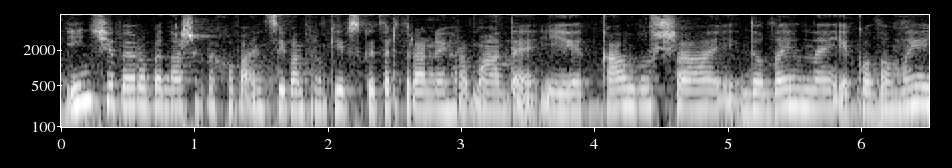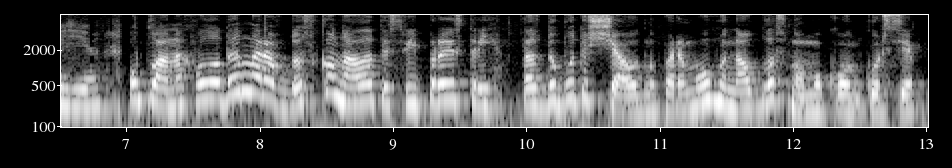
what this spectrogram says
інші вироби наших вихованців Івано-Франківської територіальної громади, і Калуша, і Долини, і Коломиї. У планах Володимира вдосконалити свій пристрій та здобути ще одну перемогу на обласному конкурсі.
